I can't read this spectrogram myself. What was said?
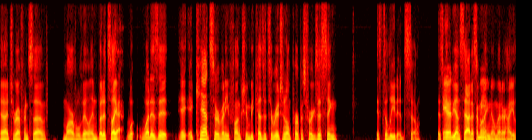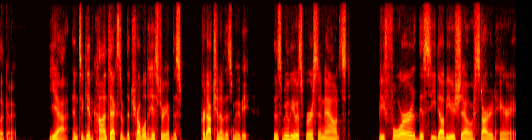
uh, to reference a Marvel villain. But it's like, Yeah. wh- what is it? it? It can't serve any function because its original purpose for existing is deleted. So it's going to be unsatisfying mean- no matter how you look at it. Yeah, and to give context of the troubled history of this production of this movie, this movie was first announced before the CW show started airing,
